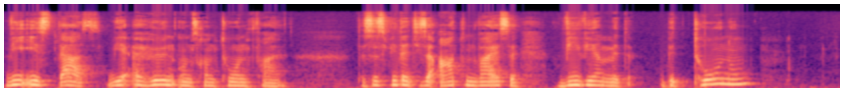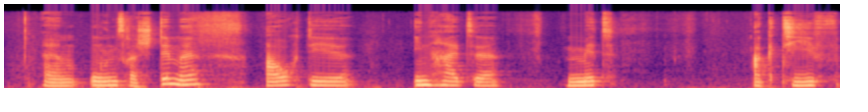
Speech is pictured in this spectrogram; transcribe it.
wie ist das? Wir erhöhen unseren Tonfall. Das ist wieder diese Art und Weise, wie wir mit Betonung ähm, unserer Stimme auch die Inhalte mit aktiv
